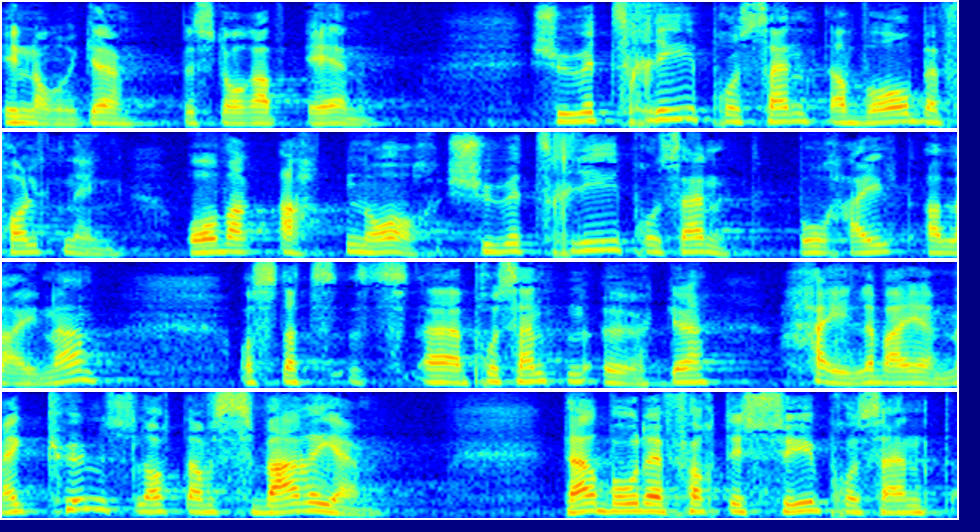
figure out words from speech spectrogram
i Norge består av én. 23% av vår befolkning over 18 år. 23% bor helt alene. Og eh, prosenten øker hele veien. Vi er kun slått av Sverige. Der bor det 47%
